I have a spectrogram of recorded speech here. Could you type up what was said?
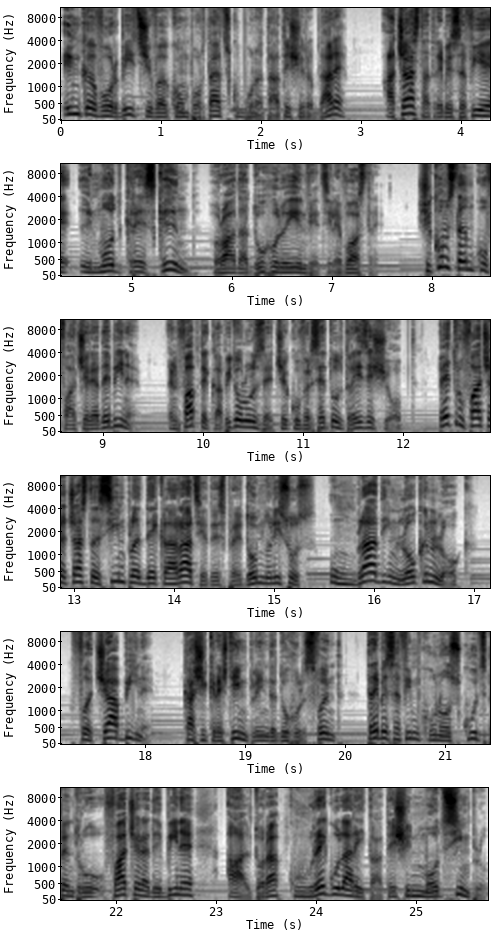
Încă vorbiți și vă comportați cu bunătate și răbdare? Aceasta trebuie să fie în mod crescând roada Duhului în viețile voastre. Și cum stăm cu facerea de bine? În fapte, capitolul 10, cu versetul 38, Petru face această simplă declarație despre Domnul Isus. Umbla din loc în loc, făcea bine. Ca și creștini plini de Duhul Sfânt, trebuie să fim cunoscuți pentru facerea de bine altora cu regularitate și în mod simplu.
